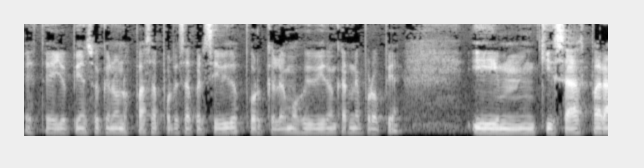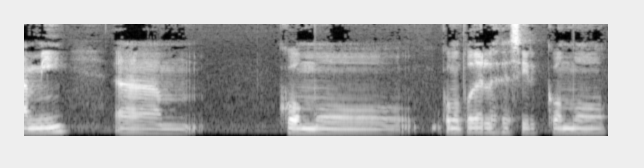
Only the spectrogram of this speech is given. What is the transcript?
este, yo pienso que no nos pasa por desapercibidos porque lo hemos vivido en carne propia y mm, quizás para mí como, ¿cómo poderles decir? Como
